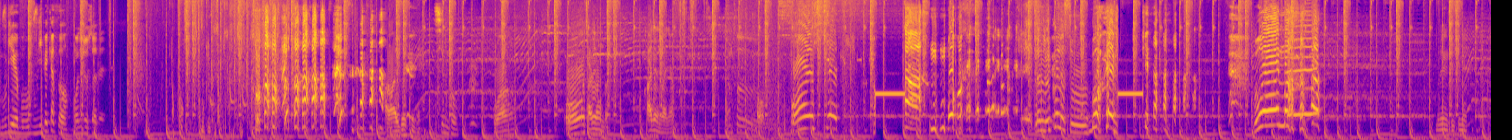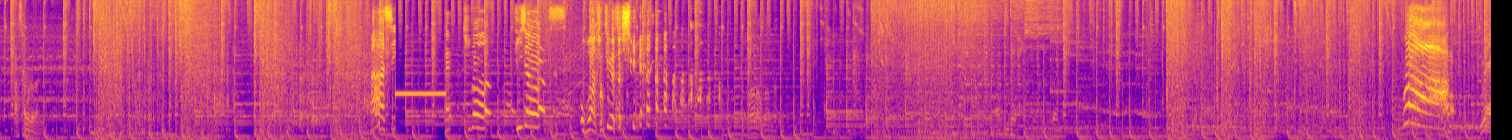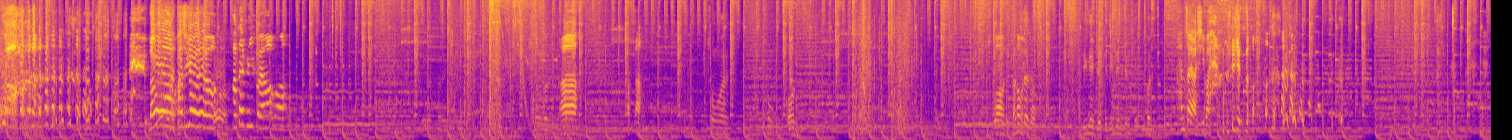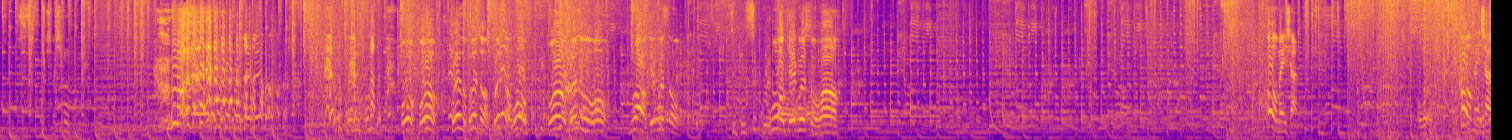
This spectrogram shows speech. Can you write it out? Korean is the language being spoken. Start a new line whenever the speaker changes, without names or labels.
무기 무, 무기 뺏겼어. 먼저 줬어야 돼.
아 이거
신동.
와오 잘 나온다 가야 되는 거 아니야?
점프.
오쉣
아 뭐해
난왜 걸렸어
뭐해 뭐해 임마.
무정이 조심해 아 사으로 갔네
아씨. 죽어. 뒤져. 어 뭐야. 적팀이었어 씨 나와야 다 죽여버려
어.
다 딸팽일 거야 아마. 아. 아깝다.
총알 총건.
와 누가 나왔어
닉네임 기억해 닉네임 맞아
한자야 씨발. 모르겠어 오오 보였어 보였어 보였어 오오 보였어 오 우와 개 보였어.
지금 119에
우와 개 보였어 와. 포메이션
어 뭐야?
포메이션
